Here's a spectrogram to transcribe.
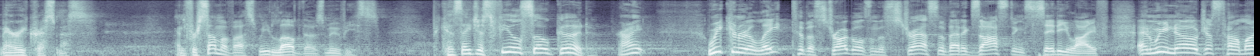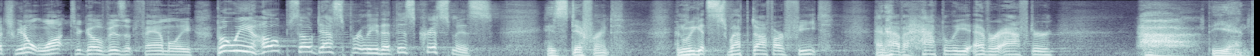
Merry Christmas. And for some of us, we love those movies because they just feel so good, right? We can relate to the struggles and the stress of that exhausting city life. And we know just how much we don't want to go visit family, but we hope so desperately that this Christmas is different. And we get swept off our feet and have a happily ever after. the end.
